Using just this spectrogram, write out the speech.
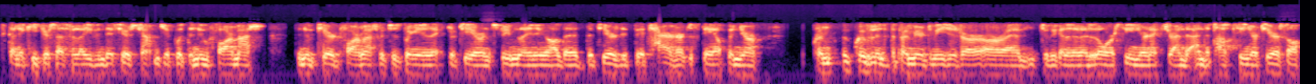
to kind of keep yourself alive in this year's championship with the new format, the new tiered format, which is bringing an extra tier and streamlining all the, the tiers. It, it's harder to stay up in your equivalent to the Premier Intermediate or, or um, to be kind of a lower senior next year and the, and the top senior tier. So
